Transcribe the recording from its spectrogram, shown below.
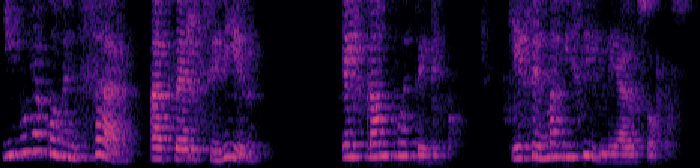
y voy a comenzar a percibir el campo etérico, que es el más visible a los ojos.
